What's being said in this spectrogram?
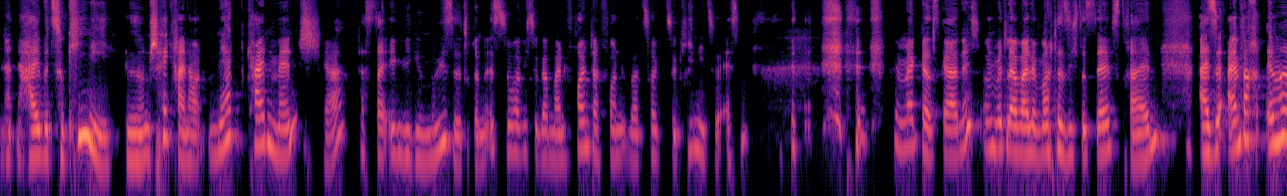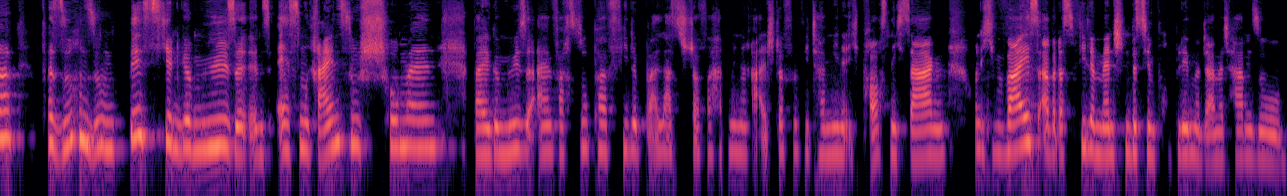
eine halbe Zucchini in so einen Shake reinhauen. Merkt kein Mensch, ja, dass da irgendwie Gemüse drin ist. So habe ich sogar meinen Freund davon überzeugt, Zucchini zu essen. er merkt das gar nicht und mittlerweile macht er sich das selbst rein. Also einfach immer versuchen, so ein bisschen Gemüse ins Essen reinzuschummeln, weil Gemüse einfach super viele Ballaststoffe hat, Mineralstoffe, Vitamine. Ich brauche es nicht sagen. Und ich weiß aber, dass viele Menschen ein bisschen Probleme damit haben, so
